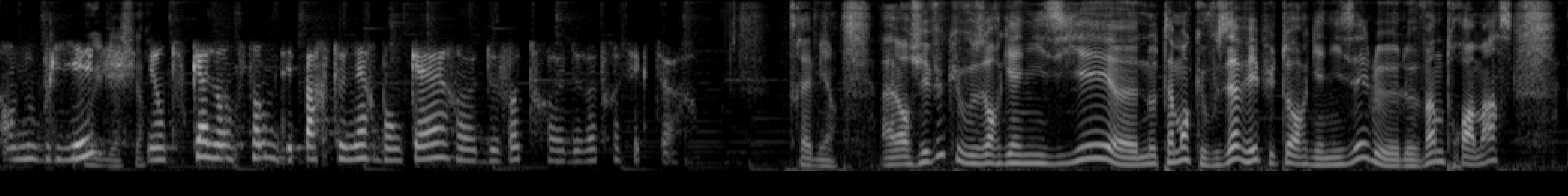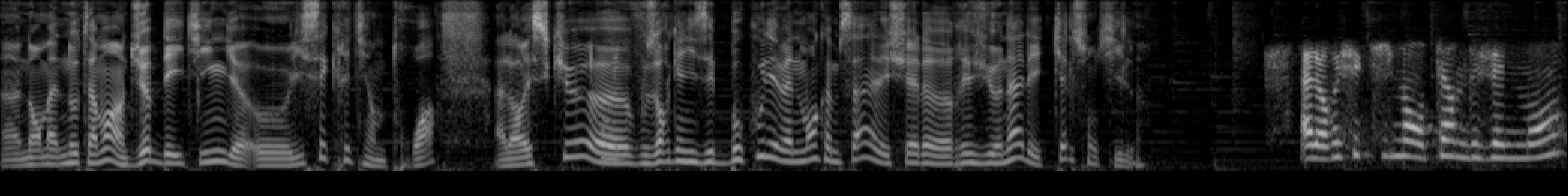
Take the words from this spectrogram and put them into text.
oublier. mais en tout cas l'ensemble des partenaires bancaires de votre de votre secteur. Très bien. Alors j'ai vu que vous organisiez, euh, notamment que vous avez plutôt organisé le, 23 mars, notamment un job dating au lycée chrétien de Troyes. Alors est-ce que euh, vous organisez beaucoup d'événements comme ça à l'échelle euh, régionale et quels sont-ils? Alors effectivement, en termes d'événements,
